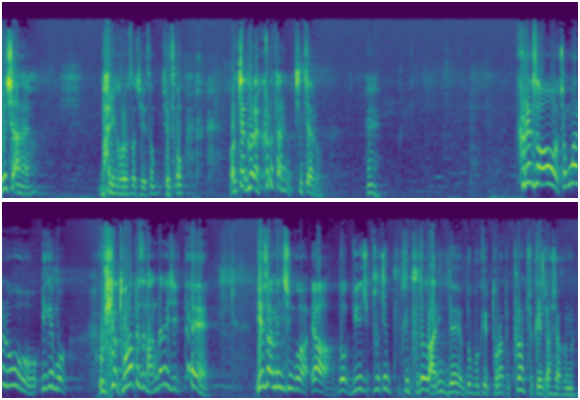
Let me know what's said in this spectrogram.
그렇지 않아요? 말이 걸어서 죄송, 죄송. 어쨌거나 그렇다는 거, 진짜로. 네. 그래서 정말로 이게 뭐, 우리가 돈 앞에서 당당해질 때, 예수 안 믿는 친구가, 야, 너 니네 집 솔직히 부자도 아닌데, 너 뭐 이렇게 돈 앞에 쿨한 척해, 자식아. 그러면,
